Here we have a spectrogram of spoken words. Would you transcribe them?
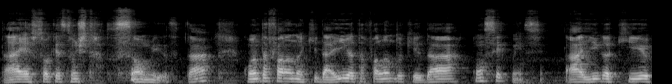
Tá? É só questão de tradução mesmo, tá? Quando tá falando aqui da ira, tá falando do que? Da consequência. A ira aqui,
